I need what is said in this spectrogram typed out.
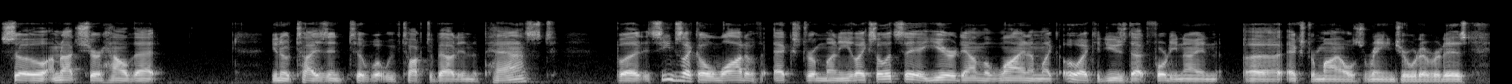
So I'm not sure how that you know, ties into what we've talked about in the past. But it seems like a lot of extra money. Like, so let's say a year down the line, I'm like, oh, I could use that 49 uh, extra miles range or whatever it is.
